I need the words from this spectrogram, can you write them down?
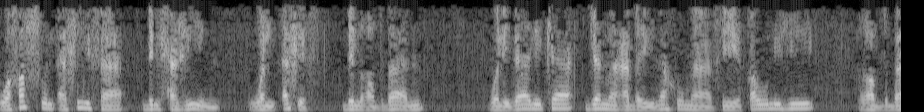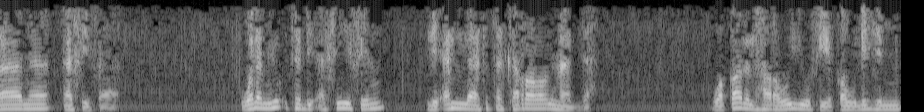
وخص الأسيف بالحزين والأسف بالغضبان ولذلك جمع بينهما في قوله غضبان أسفا. ولم يؤت بأسيف لئلا تتكرر المادة. وقال الهروي في قولهم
